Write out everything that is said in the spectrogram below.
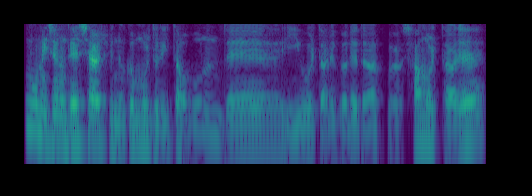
충분히 저는 대체할 수 있는 건물들이 있다고 보는데 2월 달에 거래돼 갖고요. 3월 달에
